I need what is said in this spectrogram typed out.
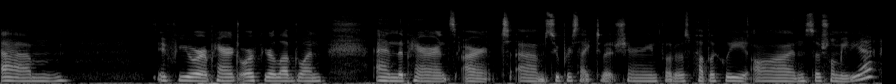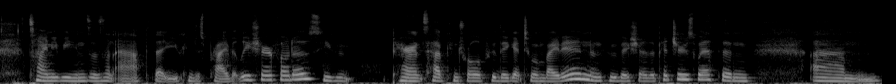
Um, if you're a parent or if you're a loved one and the parents aren't um, super psyched about sharing photos publicly on social media, Tinybeans is an app that you can just privately share photos. You parents have control of who they get to invite in and who they share the pictures with and um,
